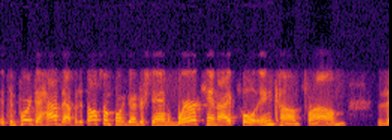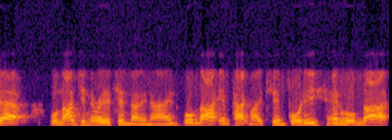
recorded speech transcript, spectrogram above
it's important to have that, but it's also important to understand where can I pull income from that will not generate a 1099, will not impact my 1040, and will not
